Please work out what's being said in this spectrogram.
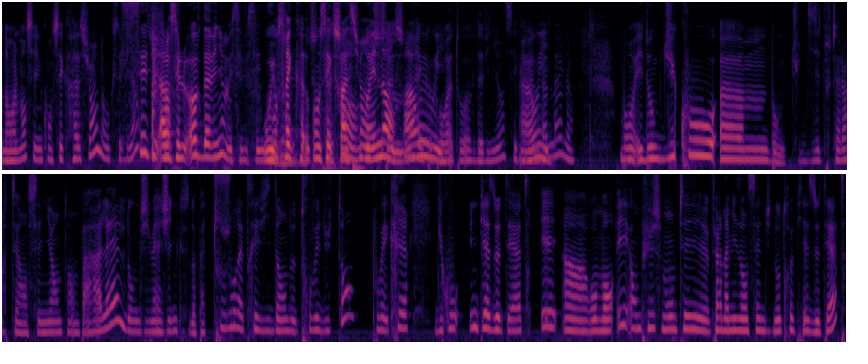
normalement, c'est une consécration, donc c'est bien. Alors, c'est le off d'Avignon, mais c'est une bah, consécration énorme. ah, oui, Pour être au off d'Avignon, c'est quand ah même pas mal. Bon, et donc du coup, euh, bon, tu disais tout à l'heure, tu es enseignante en parallèle, donc j'imagine que ça ne doit pas toujours être évident de trouver du temps pour écrire du coup une pièce de théâtre et un roman et en plus monter, faire la mise en scène d'une autre pièce de théâtre.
